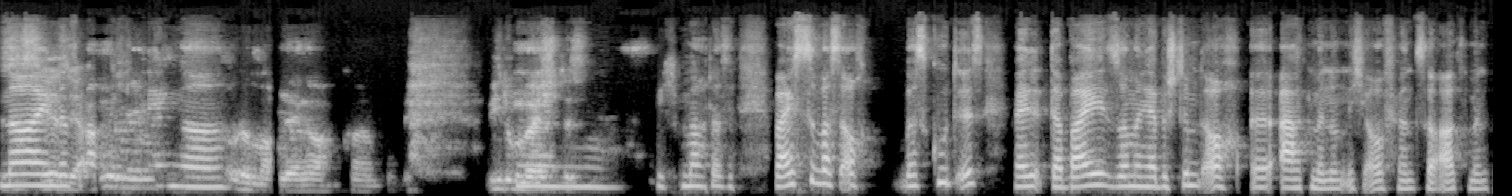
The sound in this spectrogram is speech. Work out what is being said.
Das Nein, sehr, das macht länger. Oder mach länger, kein Problem. Wie du oh. möchtest. Ich mache das. Weißt du, was auch was gut ist? Weil dabei soll man ja bestimmt auch äh, atmen und nicht aufhören zu atmen.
